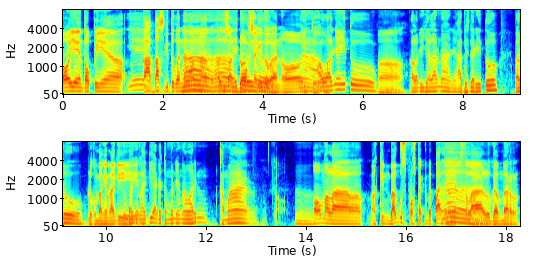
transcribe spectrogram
Oh iya yang topinya Iya. ke atas gitu kan yang Ah, warna ah, itu. gitu kan. Oh nah, itu. awalnya itu Ah, kalau di jalanan ya habis dari itu baru lu kembangin lagi. kembangin lagi ada temen yang nawarin kamar. Eh, Oh malah makin bagus prospek ke depannya ya Ah. setelah lu gambar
